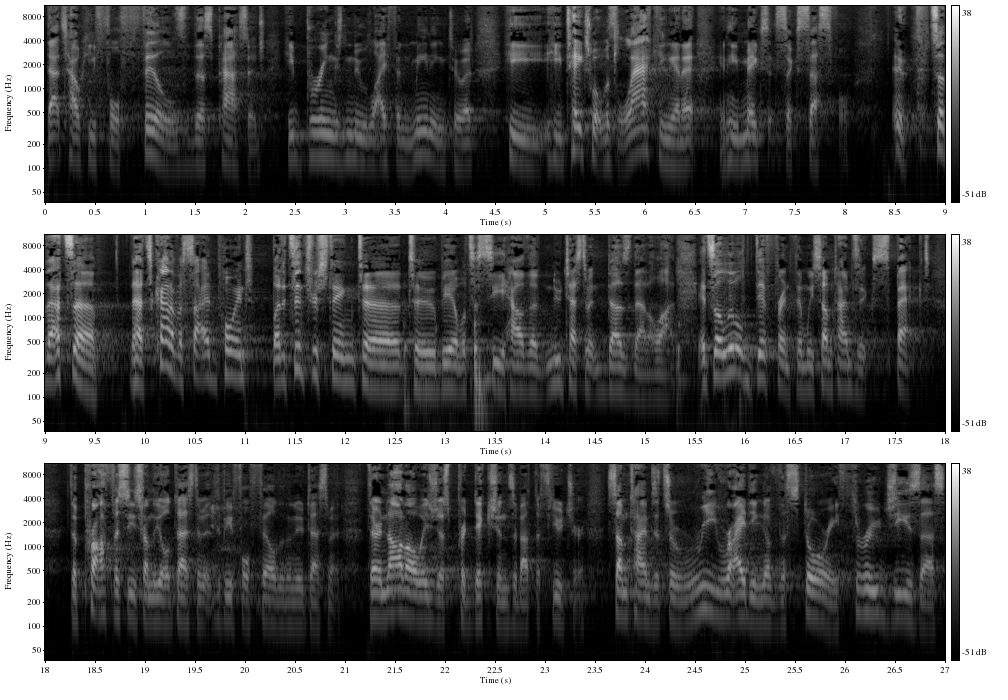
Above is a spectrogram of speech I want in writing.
That's how he fulfills this passage. He brings new life and meaning to it. He, he takes what was lacking in it and he makes it successful. Anyway, so that's, a, that's kind of a side point, but it's interesting to, to be able to see how the New Testament does that a lot. It's a little different than we sometimes expect the prophecies from the Old Testament to be fulfilled in the New Testament. They're not always just predictions about the future. Sometimes it's a rewriting of the story through Jesus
